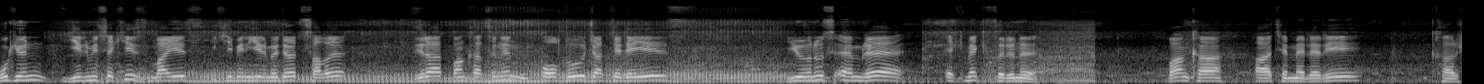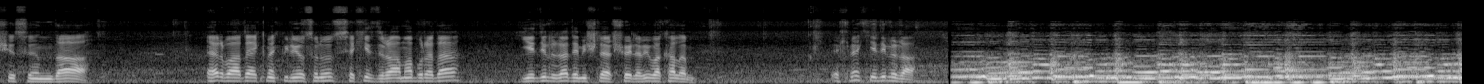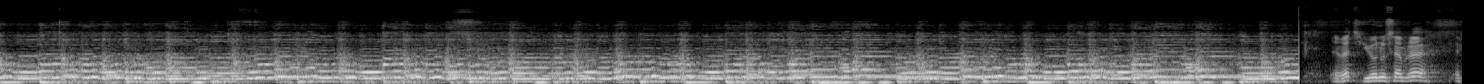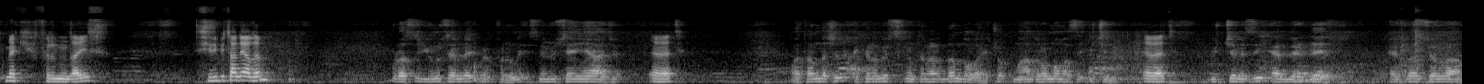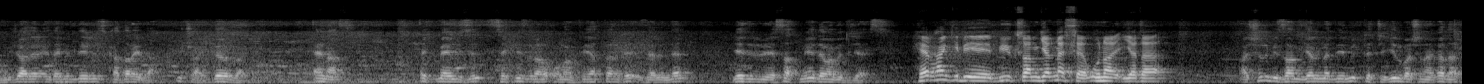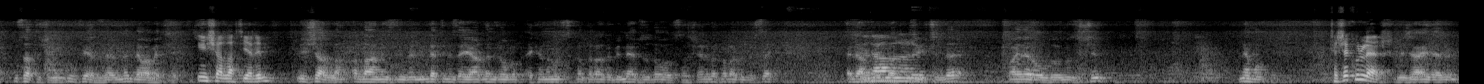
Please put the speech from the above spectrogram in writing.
Bugün 28 Mayıs 2024 Salı Ziraat Bankası'nın olduğu caddedeyiz. Yunus Emre Ekmek Fırını. Banka ATM'leri karşısında. Erbaa'da ekmek biliyorsunuz 8 lira ama burada 7 lira demişler. Şöyle bir bakalım. Ekmek 7 lira. Evet Yunus Emre Ekmek Fırını'ndayız. Sizi bir tanıyalım. Burası Yunus Emre Ekmek Fırını. İsmim Hüseyin Yağcı. Evet. Vatandaşın ekonomik sıkıntılarından dolayı çok mağdur olmaması için Evet. bütçemizin el verdiği enflasyonla mücadele edebildiğimiz kadarıyla 3 ay, 4 ay en az ekmeğimizi 8 lira olan fiyat tarifi üzerinden 7 liraya satmaya devam edeceğiz. Herhangi bir büyük zam gelmezse una ya da Aşırı bir zam gelmediği müddetçe yılbaşına kadar bu satışımız bu fiyat üzerinden devam edecektir. inşallah diyelim. İnşallah Allah'ın izniyle milletimize yardımcı olup ekonomik sıkıntılarda bir nebze de olsa şerbet olabilirsek elhamdülillah bizim için de faydalı olduğumuz için ne mutlu. Teşekkürler. Rica ederim.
